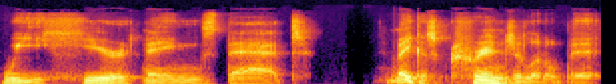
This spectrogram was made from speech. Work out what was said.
we hear things that make us cringe a little bit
